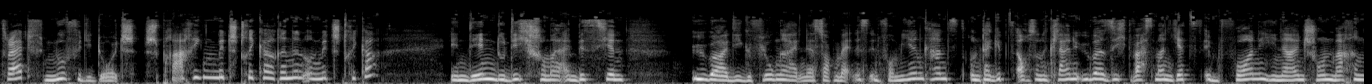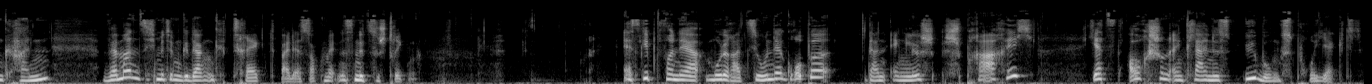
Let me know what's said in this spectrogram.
Thread nur für die deutschsprachigen Mitstrickerinnen und Mitstricker, in denen du dich schon mal ein bisschen über die Geflogenheiten der Sock Madness informieren kannst. Und da gibt es auch so eine kleine Übersicht, was man jetzt im Vornhinein schon machen kann, wenn man sich mit dem Gedanken trägt, bei der Sock Madness mitzustricken. Es gibt von der Moderation der Gruppe dann englischsprachig jetzt auch schon ein kleines Übungsprojekt.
